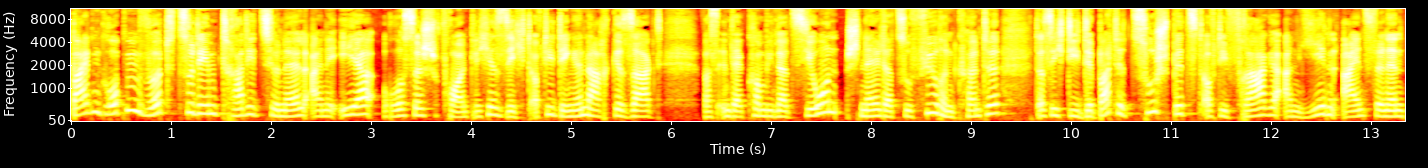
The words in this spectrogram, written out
Beiden Gruppen wird zudem traditionell eine eher russisch freundliche Sicht auf die Dinge nachgesagt, was in der Kombination schnell dazu führen könnte, dass sich die Debatte zuspitzt auf die Frage an jeden Einzelnen,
